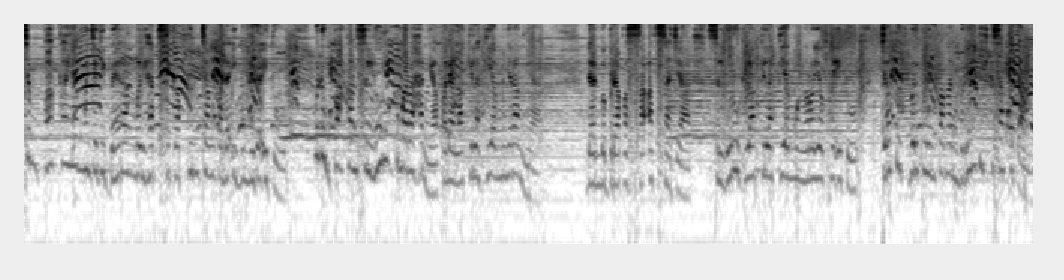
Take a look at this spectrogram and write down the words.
Cempaka yang menjadi berang melihat sikap pincang pada ibu muda itu menumpahkan seluruh kemarahannya pada laki-laki yang menyerangnya. Dan beberapa saat saja seluruh laki-laki yang mengeroyoknya itu jatuh berkelimpangan merintih kesakitan.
